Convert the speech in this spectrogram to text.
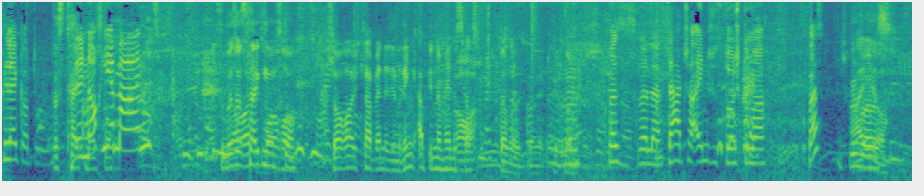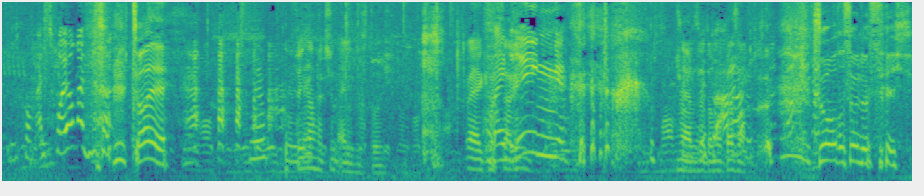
Lecker, du. Das Will noch jemand? Du bist das Teigmonster. Sarah, ich glaube, wenn du den Ring abgenommen hättest, hast du. Was ist Rille? Der hat schon einiges durchgemacht. Was? Ich will was. Ich komme ans Feuer ran. Toll! Der Finger hat schon einiges durch. Äh, Mein Ring! Ja, das wird immer besser. So oder so lustig.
